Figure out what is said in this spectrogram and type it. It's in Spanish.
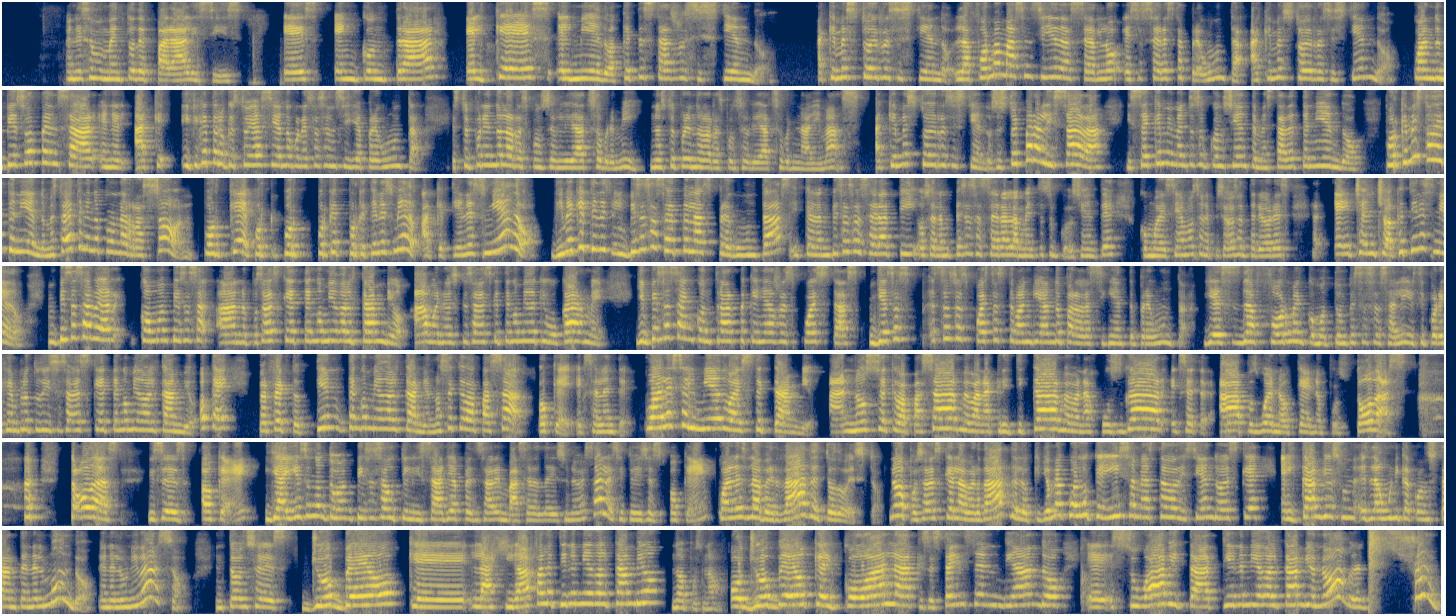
en ese momento de parálisis es encontrar el qué es el miedo, a qué te estás resistiendo. ¿A qué me estoy resistiendo? La forma más sencilla de hacerlo es hacer esta pregunta, ¿a qué me estoy resistiendo? Cuando empiezo a pensar en el a qué, y fíjate lo que estoy haciendo con esa sencilla pregunta, estoy poniendo la responsabilidad sobre mí, no estoy poniendo la responsabilidad sobre nadie más. ¿A qué me estoy resistiendo? Si estoy paralizada y sé que mi mente subconsciente me está deteniendo, ¿por qué me está deteniendo? Me está deteniendo por una razón. ¿Por qué? ¿Por, por, por qué? Porque tienes miedo. ¿A qué tienes miedo? Dime qué tienes. Empiezas a hacerte las preguntas y te las empiezas a hacer a ti, o sea, la empiezas a hacer a la mente subconsciente, como decíamos en episodios anteriores, hey, Chencho, ¿a qué tienes miedo? Empiezas a ver cómo empiezas a, ah, no, pues sabes que tengo miedo al cambio. Ah, bueno, es que sabes que tengo miedo a equivocarme. Y empiezas a encontrar pequeñas respuestas y esas, esas respuestas te van guiando para la siguiente pregunta. Y esa es la forma en cómo tú empiezas a salir. Si, por ejemplo, tú dices, sabes que tengo miedo al cambio. Ok, perfecto. tengo miedo al cambio. No sé qué va a pasar. Ok, excelente. ¿Cuál es el miedo a este cambio? Ah, no sé qué va a pasar. Me van a criticar, me van a juzgar, etcétera. Ah, pues bueno, ok, no, pues todas. todas dices, ok, y ahí es donde tú empiezas a utilizar y a pensar en base a las leyes universales y tú dices, ok, ¿cuál es la verdad de todo esto? No, pues sabes que la verdad de lo que yo me acuerdo que Isa me ha estado diciendo es que el cambio es, es la única constante en el mundo, en el universo. Entonces, yo veo que la jirafa le tiene miedo al cambio. No, pues no. O yo veo que el koala que se está incendiando eh, su hábitat tiene miedo al cambio. No,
